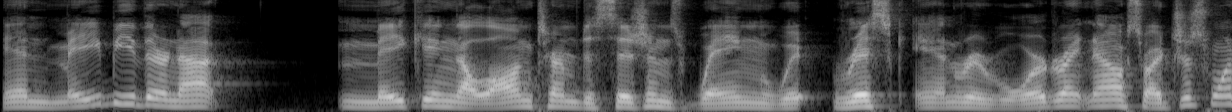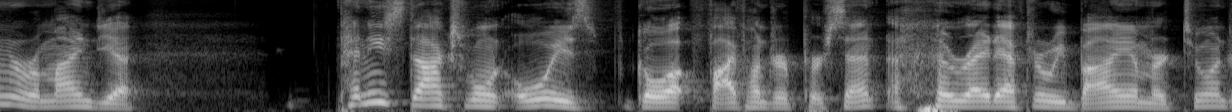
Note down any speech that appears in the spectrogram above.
and maybe they're not making a long-term decisions weighing risk and reward right now. So I just want to remind you penny stocks won't always go up 500% right after we buy them or 200%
